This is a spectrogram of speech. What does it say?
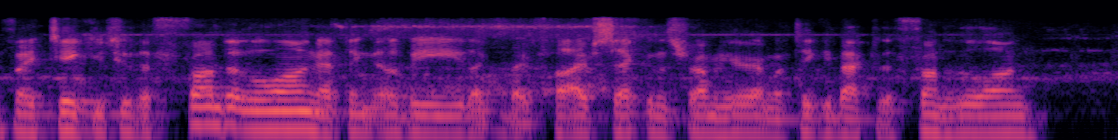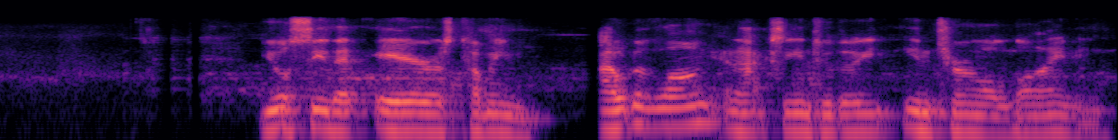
If I take you to the front of the lung, I think that'll be like about five seconds from here. I'm gonna take you back to the front of the lung. You'll see that air is coming out of the lung and actually into the internal lining.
